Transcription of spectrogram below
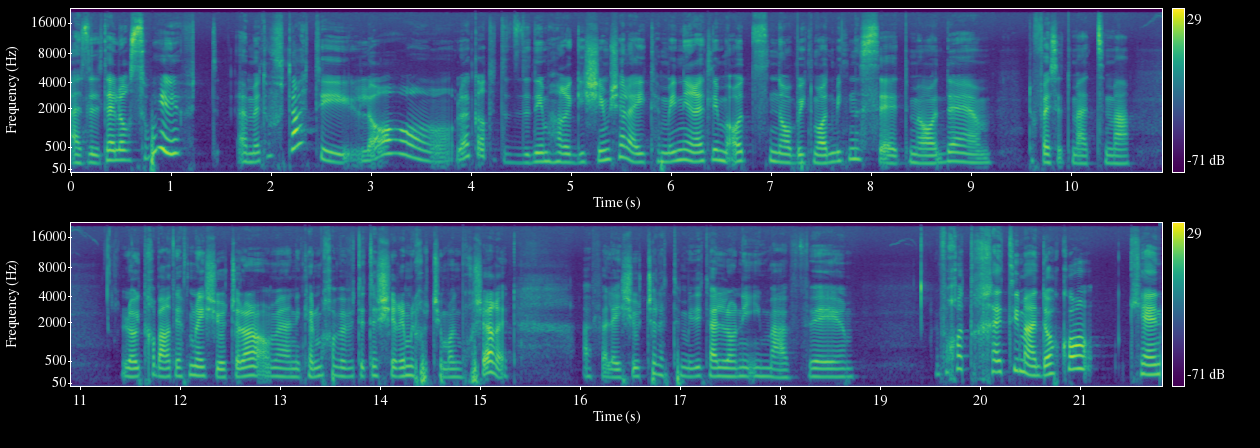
אז לטיילור סוויפט, האמת הופתעתי, לא, לא הכרתי את הצדדים הרגישים שלה, היא תמיד נראית לי מאוד סנובית, מאוד מתנשאת, מאוד uh, תופסת מעצמה. לא התחברתי אף פעם לאישיות שלה, ואני כן מחבבת את השירים, אני חושבת שהיא מאוד מוכשרת. אבל האישיות שלה תמיד הייתה לא נעימה, ולפחות חצי מהדוקו כן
